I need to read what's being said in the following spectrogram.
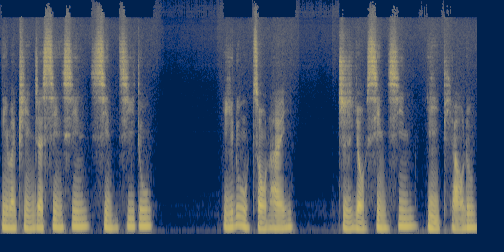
你们凭着信心信基督，一路走来，只有信心一条路。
